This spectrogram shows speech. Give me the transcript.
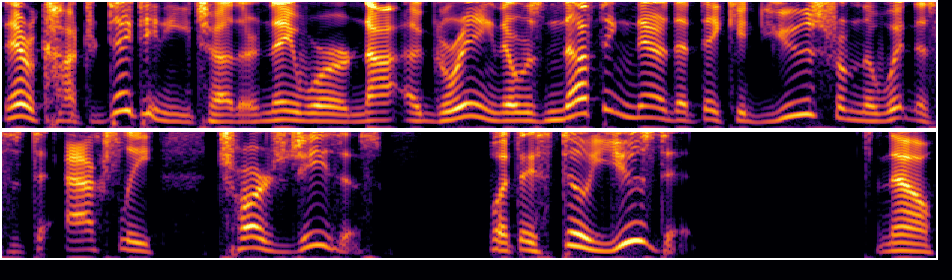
they were contradicting each other and they were not agreeing. There was nothing there that they could use from the witnesses to actually charge Jesus, but they still used it. Now,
